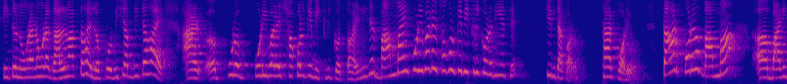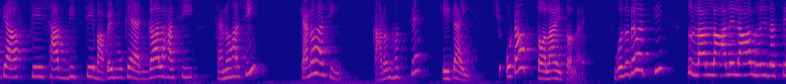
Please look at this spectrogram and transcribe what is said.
সেই তো নোংরা নোংরা গাল মারতে হয়, লোককে অভিশাপ দিতে হয়, আর পুরো পরিবারের সকলকে বিক্রি করতে হয়, নিজের বাপ মায়ের পরিবারের সকলকে বিক্রি করে দিয়েছে, চিন্তা করো, তারপরেও তারপরেও বাম্মা বাড়িতে আসছে স্বাদ দিচ্ছে, বাপের মুখে একগাল হাসি, কেন হাসি? কেন হাসি? কারণ হচ্ছে এটাই ওটাও তলায় তলায়। বোঝাতে পারছি? তো লাল, লালে লাল হয়ে যাচ্ছে,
